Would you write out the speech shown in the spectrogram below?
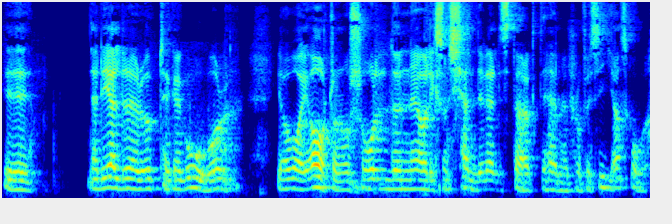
Eh, när det gällde det här att upptäcka gåvor, jag var i 18-årsåldern när jag liksom kände väldigt starkt det här med profetians gåva.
